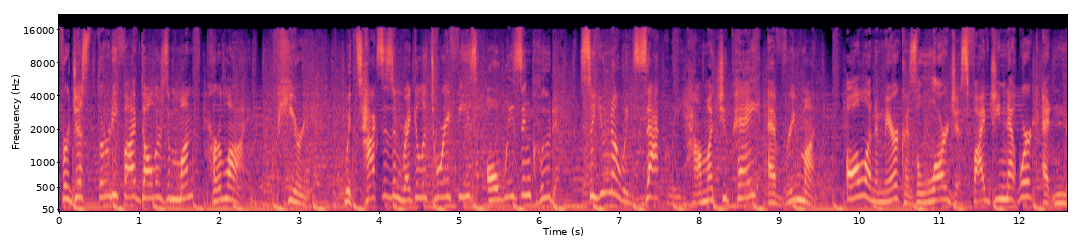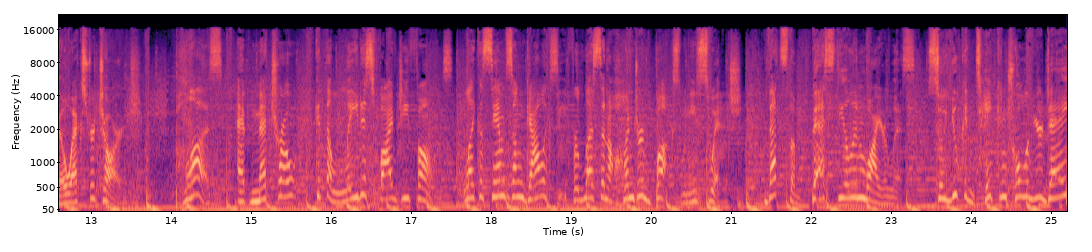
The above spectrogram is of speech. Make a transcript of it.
for just $35 a month per line, period. With taxes and regulatory fees always included, so you know exactly how much you pay every month. All on America's largest 5G network at no extra charge. Plus, at Metro, get the latest 5G phones, like a Samsung Galaxy for less than 100 bucks when you switch. That's the best deal in wireless, so you can take control of your day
